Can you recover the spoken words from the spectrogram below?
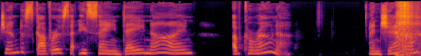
Jim discovers that he's saying day nine of Corona, and Jim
